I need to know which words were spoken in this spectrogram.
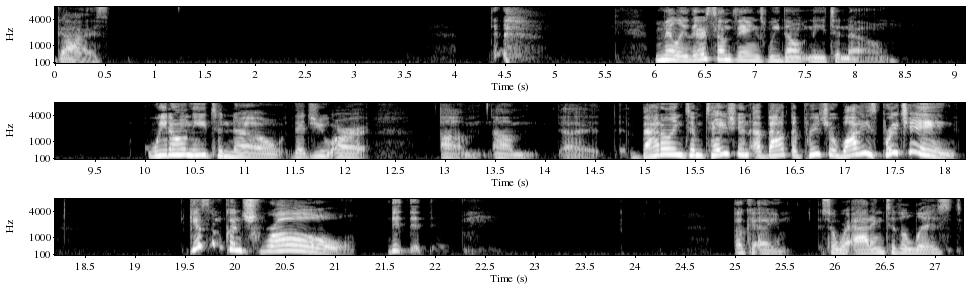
guys, Millie, there's some things we don't need to know. We don't need to know that you are um, um, uh, battling temptation about the preacher while he's preaching. Get some control. Okay, so we're adding to the list.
